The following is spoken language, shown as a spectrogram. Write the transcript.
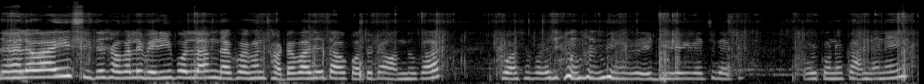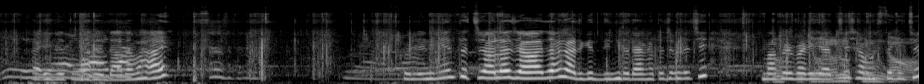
হ্যালো ভাই শীতে সকালে বেরিয়ে পড়লাম। দেখো এখন ছটা বাজে, তাও কতটা অন্ধকার। কুয়াশা পড়েছে, আমার মেয়ে রেডি হয়ে গেছে, দেখো। ওর কোনো কান্না নেই। এই যে তোমাদের দাদা ভাই খুলে নিয়ে, তো চলো যাওয়া যাক, আজকের দিনটা দেখাতে চলেছি। বাপের বাড়ি যাচ্ছি, সমস্ত কিছু।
